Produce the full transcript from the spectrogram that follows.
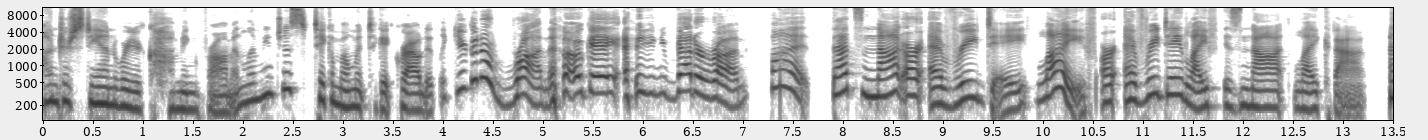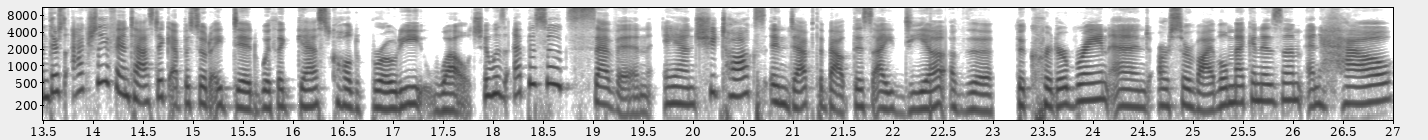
understand where you're coming from and let me just take a moment to get grounded. Like you're going to run, okay? And you better run. But that's not our everyday life. Our everyday life is not like that. And there's actually a fantastic episode I did with a guest called Brodie Welch. It was episode seven, and she talks in depth about this idea of the, the critter brain and our survival mechanism and how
